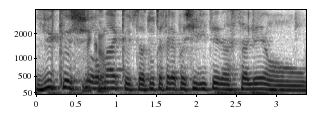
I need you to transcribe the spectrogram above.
Vu que sur. Mac, tu as tout à fait la possibilité d'installer en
